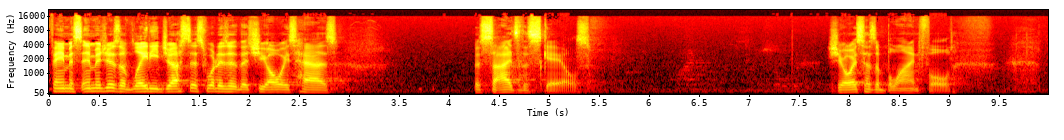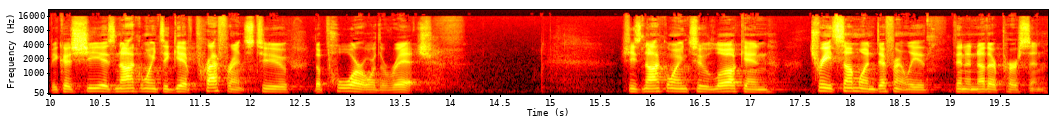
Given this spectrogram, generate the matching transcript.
famous images of Lady Justice, what is it that she always has besides the scales? She always has a blindfold because she is not going to give preference to the poor or the rich. She's not going to look and treat someone differently than another person.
